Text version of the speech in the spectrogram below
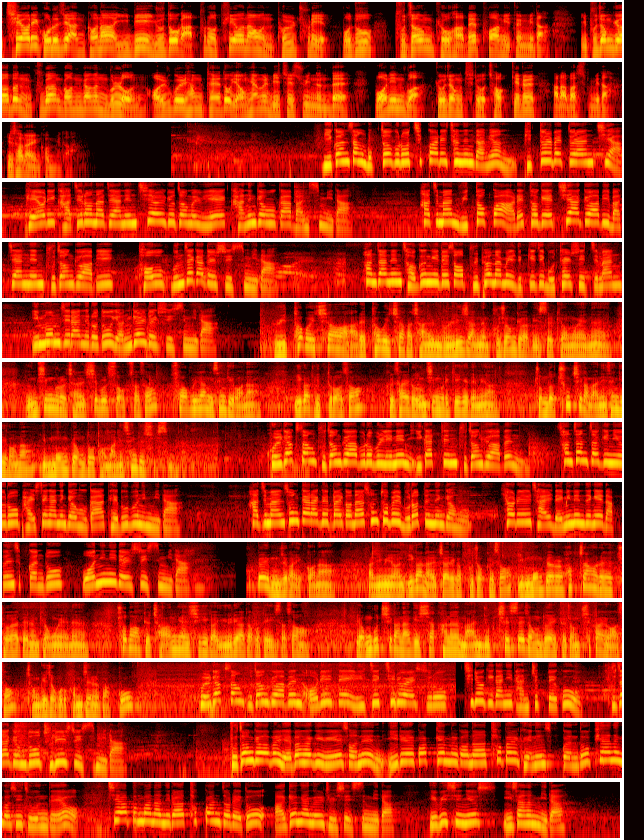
치열이 고르지 않거나 입이 유독 앞으로 튀어나온 돌출입 모두 부정교합에 포함이 됩니다. 이 부정교합은 구강 건강은 물론 얼굴 형태에도 영향을 미칠 수 있는데 원인과 교정 치료 적기를 알아봤습니다. 이사나 앵커입니다. 미관상 목적으로 치과를 찾는다면 빗뚤배뚤한 치아, 배열이 가지런하지 않은 치열 교정을 위해 가는 경우가 많습니다. 하지만 위턱과 아래턱의 치아 교합이 맞지 않는 부정 교합이 더욱 문제가 될 수 있습니다. 환자는 적응이 돼서 불편함을 느끼지 못할 수 있지만 잇몸 질환으로도 연결될 수 있습니다. 위턱의 치아와 아래턱의 치아가 잘 물리지 않는 부정교합이 있을 경우에는 음식물을 잘 씹을 수 없어서 소화불량이 생기거나 이가 비뚤어서 그 사이로 음식물이 끼게 되면 좀 더 충치가 많이 생기거나 잇몸병도 더 많이 생길 수 있습니다. 골격성 부정교합으로 불리는 이 같은 부정교합은 선천적인 이유로 발생하는 경우가 대부분입니다. 하지만 손가락을 빨거나 손톱을 물어뜯는 경우, 혀를 잘 내미는 등의 나쁜 습관도 원인이 될 수 있습니다. 뼈에 문제가 있거나 아니면 이가 날 자리가 부족해서 잇몸뼈를 확장을 해줘야 되는 경우에는 초등학교 저학년 시기가 유리하다고 돼 있어서 영구치가 나기 시작하는 만 6, 7세 정도의 교정치과에 와서 정기적으로 검진을 받고 골격성 부정교합은 어릴 때 일찍 치료할수록 치료 기간이 단축되고 부작용도 줄일 수 있습니다. 부정교합을 예방하기 위해서는 이를 꽉 깨물거나 턱을 괴는 습관도 피하는 것이 좋은데요. 치아뿐만 아니라 턱 관절에도 악영향을 줄 수 있습니다. UBC 뉴스 이산아입니다.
